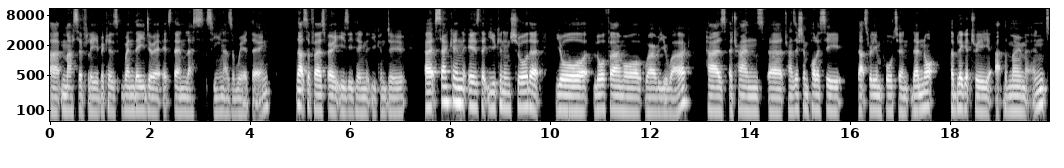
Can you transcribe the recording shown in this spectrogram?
uh, massively because when they do it, it's then less seen as a weird thing. That's the first very easy thing that you can do. Uh, second is that you can ensure that your law firm or wherever you work has a trans uh, transition policy that's really important. They're not obligatory at the moment,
